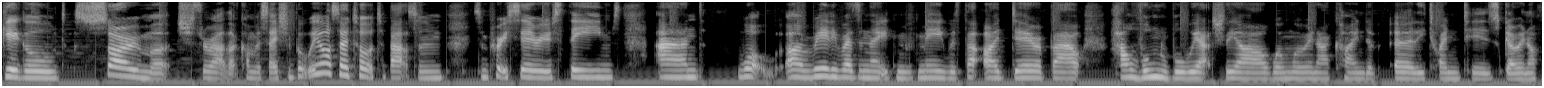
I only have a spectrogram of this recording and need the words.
giggled so much throughout that conversation but we also talked about some some pretty serious themes and what uh, really resonated with me was that idea about how vulnerable we actually are when we're in our kind of early 20s, going off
